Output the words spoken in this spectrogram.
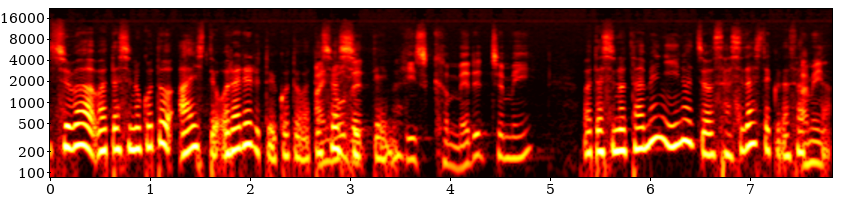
主は私のことを愛しておられるということを私は知っています。私のために命を差し出してくださった。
